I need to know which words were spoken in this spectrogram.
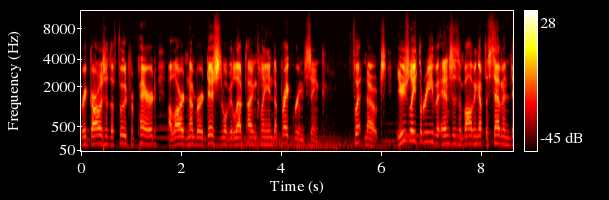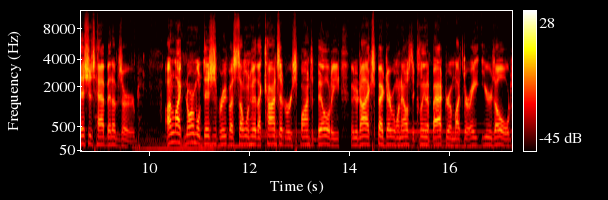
Regardless of the food prepared, a large number of dishes will be left uncleaned in the break room sink. Footnotes: Usually three, but instances involving up to seven dishes have been observed. Unlike normal dishes produced by someone who has a concept of responsibility and do not expect everyone else to clean up after them like they're eight years old,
